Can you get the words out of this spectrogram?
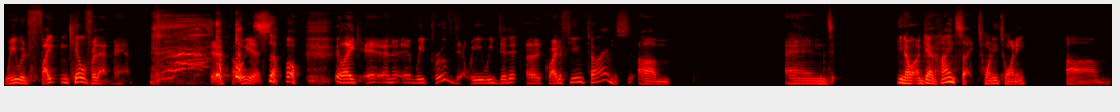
We would fight and kill for that man. yeah. Oh yeah. so, like, and, and, we proved it. We we did it uh, quite a few times. Um, and you know, again, hindsight, twenty twenty. Um,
